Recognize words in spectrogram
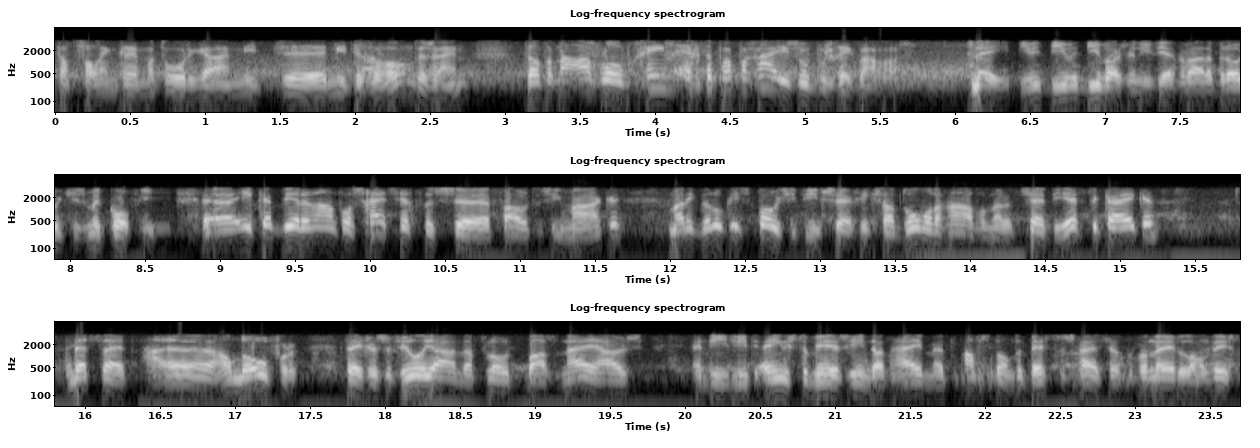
dat zal in crematoria niet, niet de gewoonte zijn, dat er na afloop geen echte papegaaiensoep beschikbaar was. Nee, die, die, die was er niet echt. Er waren broodjes met koffie. Uh, ik heb weer een aantal scheidsrechtersfouten uh, zien maken. Maar ik wil ook iets positiefs zeggen. Ik zat donderdagavond naar het ZDF te kijken. Wedstrijd uh, Hannover tegen Sevilla. En daar floot Bas Nijhuis. En die liet eens te meer zien dat hij met afstand de beste scheidsrechter van Nederland is.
